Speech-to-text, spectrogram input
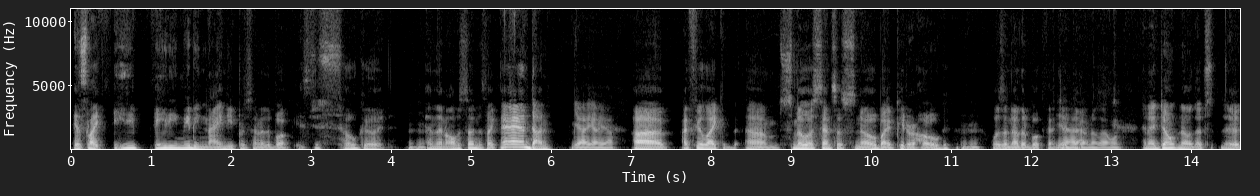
It's like 80, 80, maybe 90% of the book. It's just so good. Mhm. And then all of a sudden it's like, eh, I'm done. Yeah, yeah, yeah. Uh, I feel like um, a Sense of Snow by Peter Høeg Mhm. was another book that did Yeah, I don't know that one. and I don't know that's uh,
